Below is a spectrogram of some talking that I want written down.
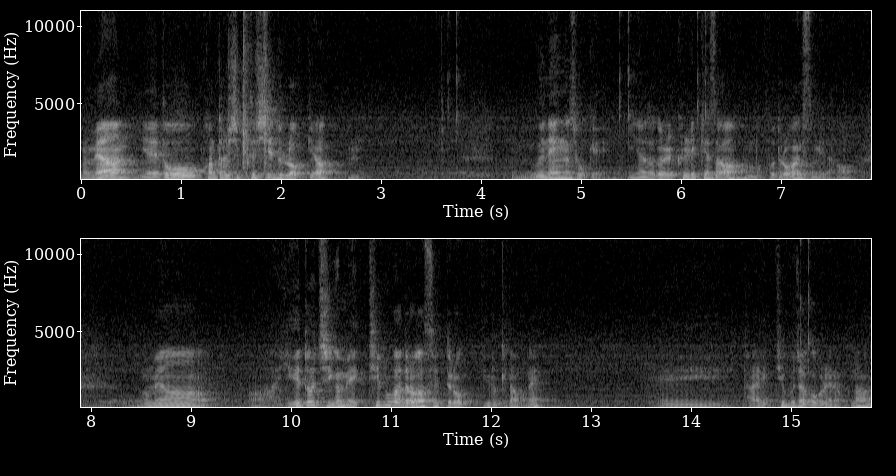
그러면 얘도 컨트롤 시프트 C 눌러볼게요. 음. 은행 소개 이 녀석을 클릭해서 한번 보도록 하겠습니다. 어. 그러면 아, 얘도 지금 액티브가 들어갔을 때로 이렇게 나오네. 에이, 다 액티브 작업을 해놨구나.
